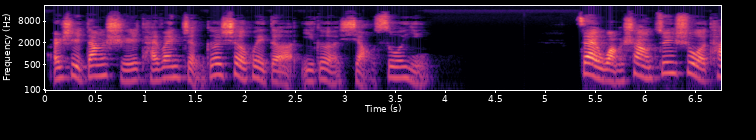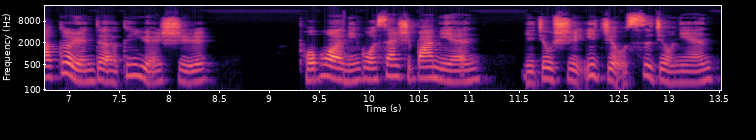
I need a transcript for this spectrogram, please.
而是当时台湾整个社会的一个小缩影。在网上追溯他个人的根源时，婆婆民国三十八年，也就是一九四九年。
